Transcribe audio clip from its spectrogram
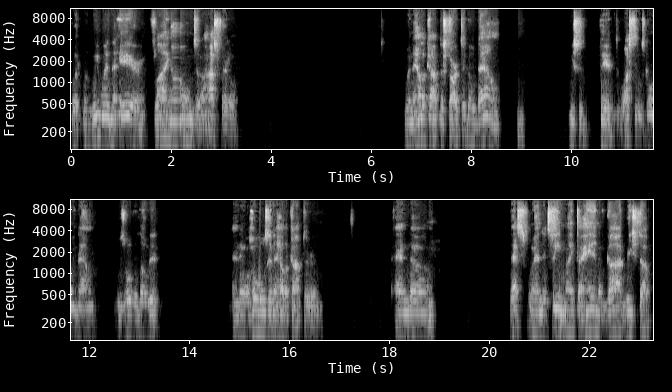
But when we were in the air flying home to the hospital, when the helicopter started to go down, we said, the thruster was going down. It was overloaded. And there were holes in the helicopter. And, and um, that's when it seemed like the hand of God reached up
